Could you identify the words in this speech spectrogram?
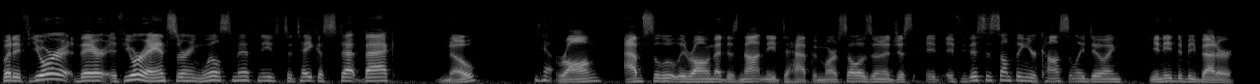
but if you're there, if you're answering, Will Smith needs to take a step back. No, No. Wrong. Absolutely wrong. That does not need to happen. Marcell Ozuna just if, if this is something you're constantly doing, you need to be better.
